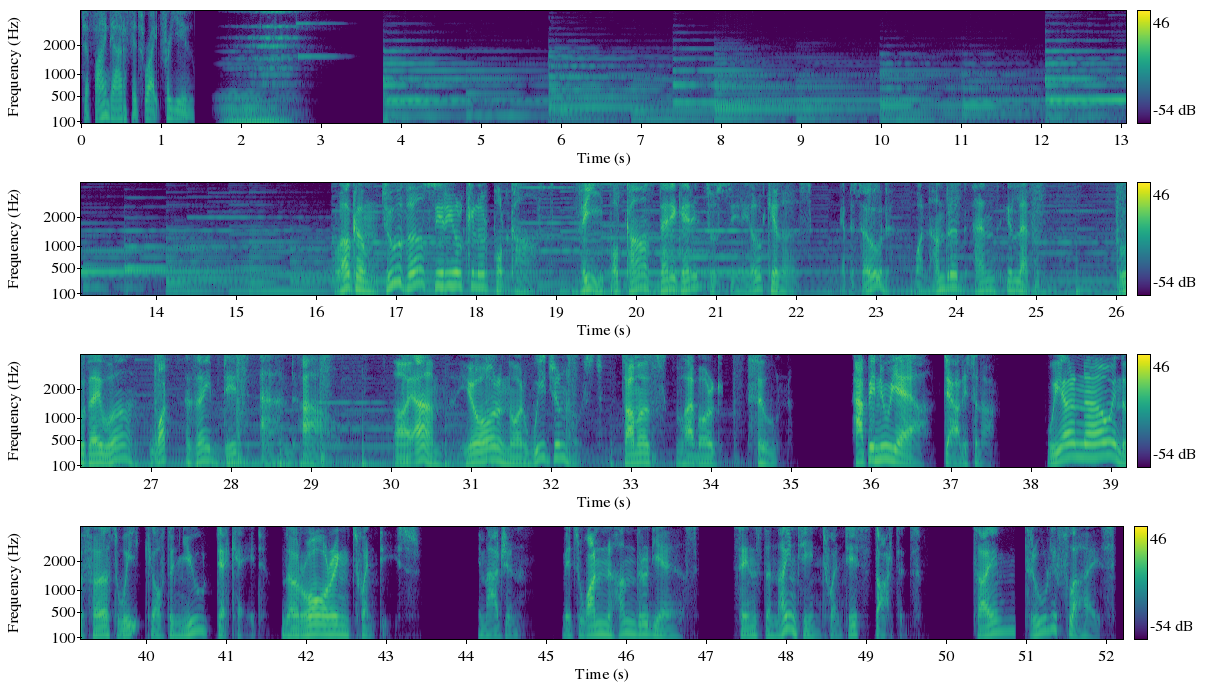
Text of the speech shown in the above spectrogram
to find out if it's right for you. Welcome to the Serial Killer Podcast, the podcast dedicated to serial killers. Episode 111 Who they were, what they did, and how. I am your Norwegian host, Thomas Viborg Thune. Happy New Year, dear listener. We are now in the first week of the new decade, the Roaring Twenties. Imagine, it's 100 years since the 1920s started. Time truly flies,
